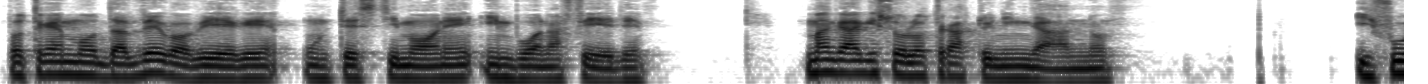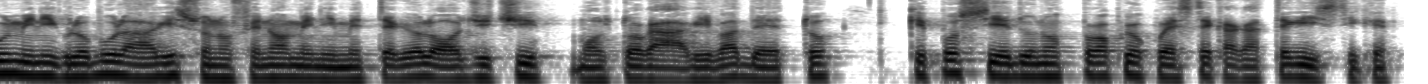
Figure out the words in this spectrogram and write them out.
potremmo davvero avere un testimone in buona fede, magari solo tratto in inganno. I fulmini globulari sono fenomeni meteorologici, molto rari va detto, che possiedono proprio queste caratteristiche,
